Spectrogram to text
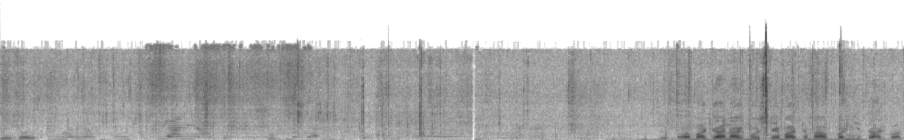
Da var. Ama cana göstermedim ha bak ki tahribat.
